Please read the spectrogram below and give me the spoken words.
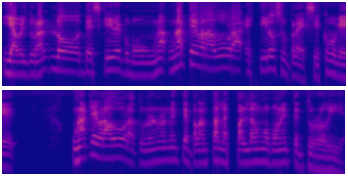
Y Abel Durán lo describe como una, una quebradora estilo suplex. Y es como que una quebradora, tú normalmente plantas la espalda de un oponente en tu rodilla.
